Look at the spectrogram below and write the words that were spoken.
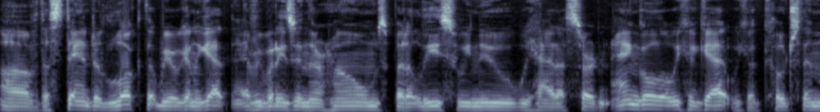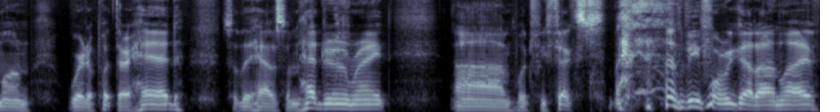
of the standard look that we were going to get. Everybody's in their homes, but at least we knew we had a certain angle that we could get. We could coach them on where to put their head so they have some headroom, right? Um, which we fixed before we got on live.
